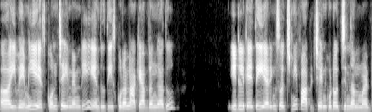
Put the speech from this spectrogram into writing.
ఇవేమి ఇవేమీ యేసుకొని చేయనండి. ఎందుకు తీసుకున్నా నాకే అర్థం కాదు. వీటికైతే ఇయర్ రింగ్స్ వచ్చినాయి పాపిడి చైన్ కూడా వచ్చిందనమాట.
